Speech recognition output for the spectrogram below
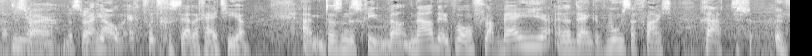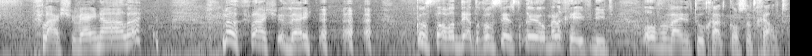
Dat is waar. Dat is waar. Maar nou. ik kom echt voor de gezelligheid hier. En dat is misschien wel een nadeel. Ik woon vlakbij hier. En dan denk ik woensdag glaasje, gratis een glaasje wijn halen. maar een glaasje wijn kost al wat 30 of 60 euro, maar dat geeft niet. Over wij naartoe gaat, kost het geld.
